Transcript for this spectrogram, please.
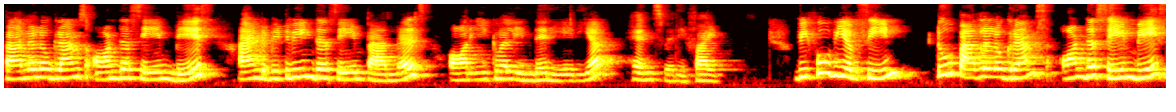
parallelograms on the same base and between the same parallels are equal in their area. Hence, verified. Before we have seen two parallelograms on the same base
